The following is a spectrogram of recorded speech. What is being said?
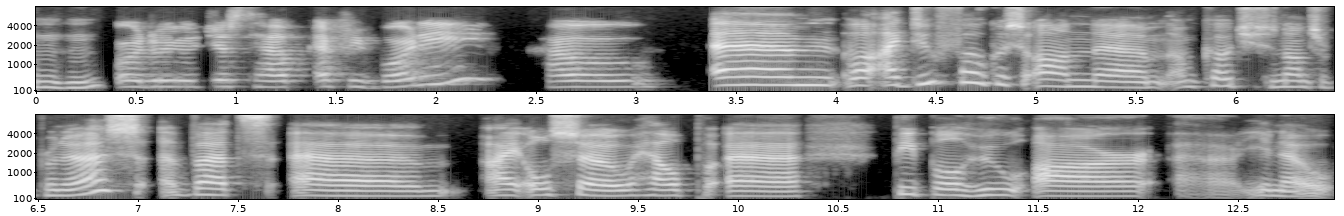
mm-hmm. or do you just help everybody? How Um, well, I do focus on um, on coaches and entrepreneurs, but um, I also help uh, people who are, uh, you know,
